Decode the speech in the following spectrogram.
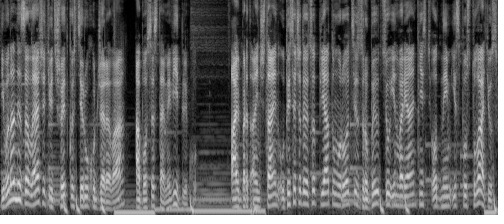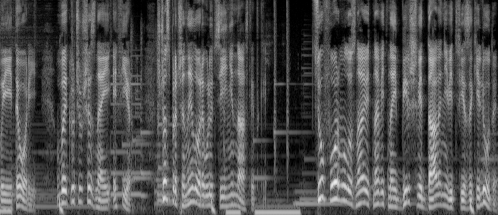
і вона не залежить від швидкості руху джерела або системи відліку. Альберт Айнштайн у 1905 році зробив цю інваріантність одним із постулатів своєї теорії, виключивши з неї ефір, що спричинило революційні наслідки. Цю формулу знають навіть найбільш віддалені від фізики люди,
